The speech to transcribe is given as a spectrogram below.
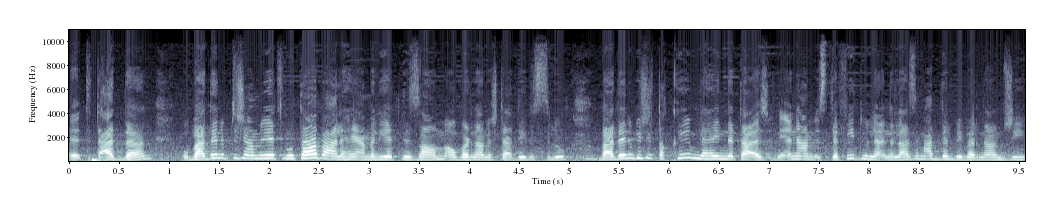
تتعدل وبعدين بتيجي عمليه متابعة لهي عملية نظام أو برنامج تعديل السلوك. بعدين بيجي تقييم لهي النتائج إني أنا عم استفيد ولا أنا لازم أعدل ببرنامجي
